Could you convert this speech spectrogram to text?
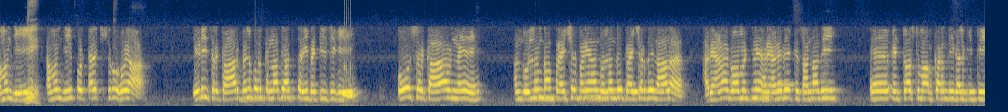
ਅਮਨ ਜੀ। ਜੀ। ਅਮਨ ਜੀ ਪ੍ਰੋਟੈਸਟ ਸ਼ੁਰੂ ਹੋਇਆ। ਜਿਹੜੀ ਸਰਕਾਰ ਬਿਲਕੁਲ ਕੰਨਾਂ ਤੇ ਹੱਥ ਧਰੀ ਬੈਠੀ ਸੀਗੀ ਉਹ ਸਰਕਾਰ ਨੇ ਅੰਦੋਲਨ ਦਾ ਪ੍ਰੈਸ਼ਰ ਬਣਿਆ ਅੰਦੋਲਨ ਦੇ ਪ੍ਰੈਸ਼ਰ ਦੇ ਨਾਲ ਹਰਿਆਣਾ ਗਵਰਨਮੈਂਟ ਨੇ ਹਰਿਆਣੇ ਦੇ ਕਿਸਾਨਾਂ ਦੀ ਇੰਟਰਸਟ ਮਾਫ ਕਰਨ ਦੀ ਗੱਲ ਕੀਤੀ।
